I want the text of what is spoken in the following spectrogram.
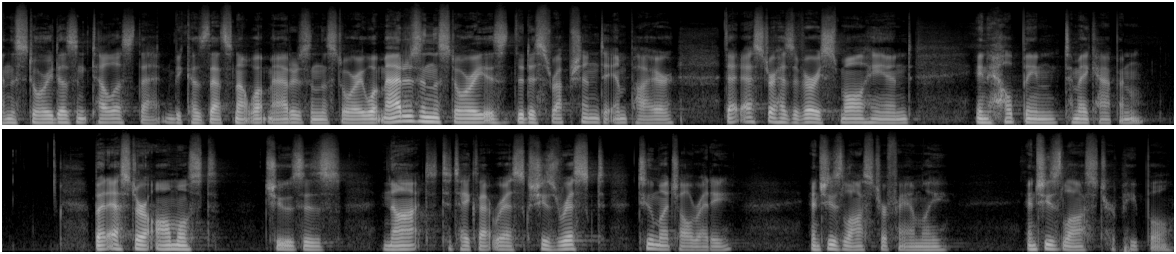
And the story doesn't tell us that because that's not what matters in the story. What matters in the story is the disruption to empire that Esther has a very small hand in helping to make happen. But Esther almost chooses not to take that risk. She's risked too much already, and she's lost her family, and she's lost her people,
